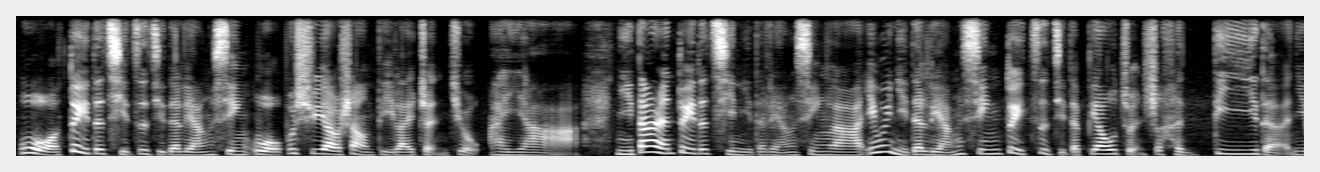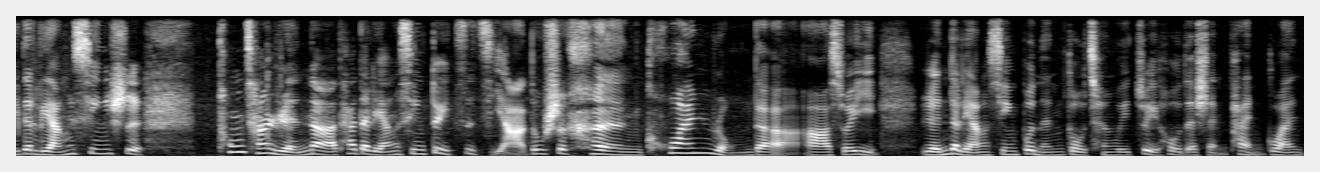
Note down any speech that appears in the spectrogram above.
我对得起自己的良心，我不需要上帝来拯救。哎呀，你当然对得起你的良心啦，因为你的良心对自己的标准是很低的，你的良心是。通常人呢，他的良心对自己啊都是很宽容的啊，所以人的良心不能够成为最后的审判官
